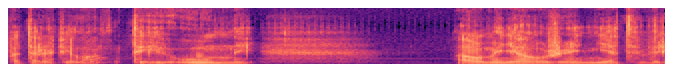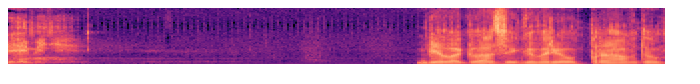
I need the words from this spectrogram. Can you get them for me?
поторопил он. «Ты умный, а у меня уже нет времени». Белоглазый говорил правду.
